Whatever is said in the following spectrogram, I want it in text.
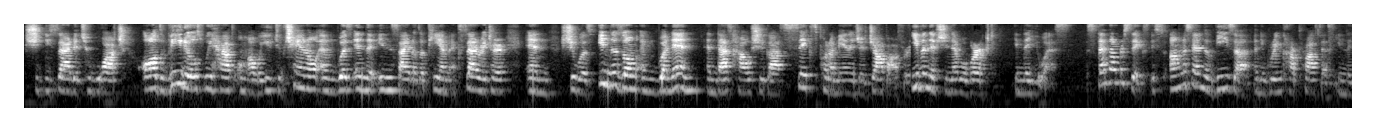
she decided to watch all the videos we have on our YouTube channel and was in the inside of the PM accelerator and she was in the zone and went in and that's how she got six product manager job offers, even if she never worked in the US. Step number six is understand the visa and the green card process in the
